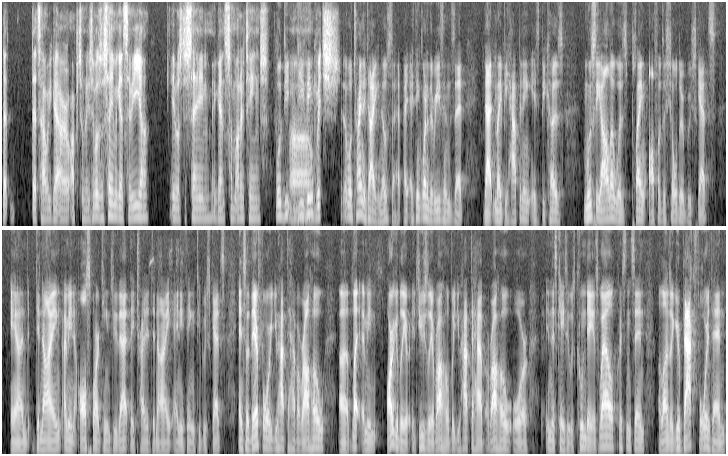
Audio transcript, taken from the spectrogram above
That that's how we get our opportunities. It was the same against Sevilla. It was the same against some other teams. Well, do, do you uh, think which? Well, trying to diagnose that, I, I think one of the reasons that that might be happening is because Musiala was playing off of the shoulder of Busquets and denying. I mean, all smart teams do that. They try to deny anything to Busquets, and so therefore you have to have Araujo. Uh, let, I mean, arguably it's usually Araujo, but you have to have Araujo or in this case it was Koundé as well, Christensen, Alonso. Your back four then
